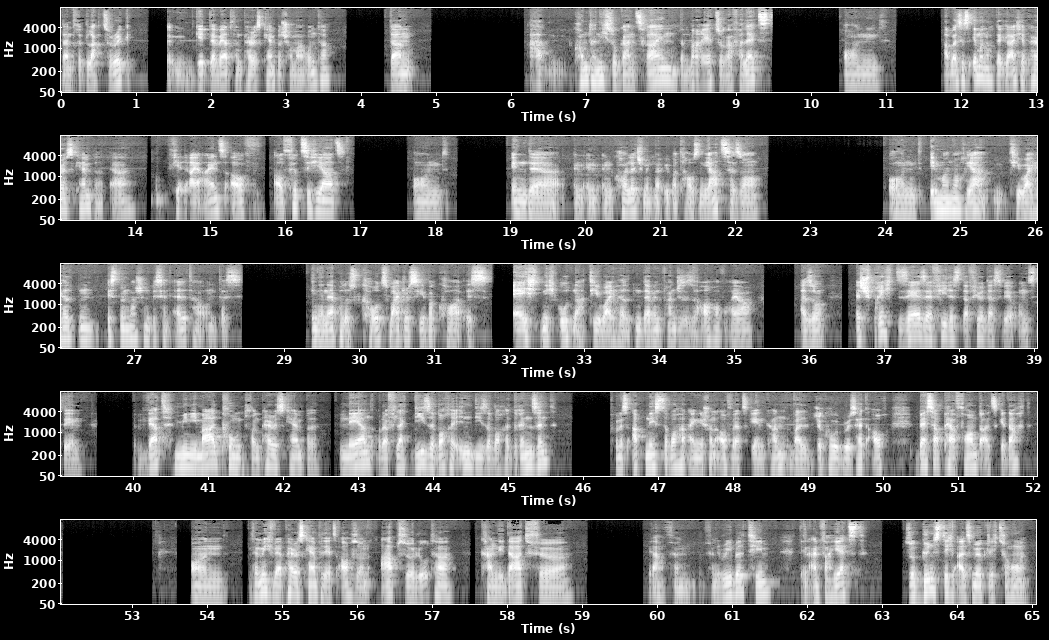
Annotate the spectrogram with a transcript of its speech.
Dann tritt Luck zurück, ähm, geht der Wert von Paris Campbell schon mal runter. Dann hat, kommt er nicht so ganz rein, dann war er jetzt sogar verletzt. Und Aber es ist immer noch der gleiche Paris Campbell, ja. 4-3-1 auf, auf 40 Yards. Und in der, im, im, im College mit einer über 1000 Yards Saison. Und immer noch, ja, T.Y. Hilton ist nun mal schon ein bisschen älter und das Indianapolis Colts Wide Receiver Core ist echt nicht gut nach T.Y. Hilton. Devin Funches ist auch auf IR. Also es spricht sehr, sehr vieles dafür, dass wir uns dem Wertminimalpunkt von Paris Campbell nähern oder vielleicht diese Woche in dieser Woche drin sind und es ab nächster Woche eigentlich schon aufwärts gehen kann, weil Jacoby Brissett auch besser performt als gedacht. Und für mich wäre Paris Campbell jetzt auch so ein absoluter Kandidat für, ja, für ein, für ein Rebuild-Team, den einfach jetzt so günstig als möglich zu holen.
